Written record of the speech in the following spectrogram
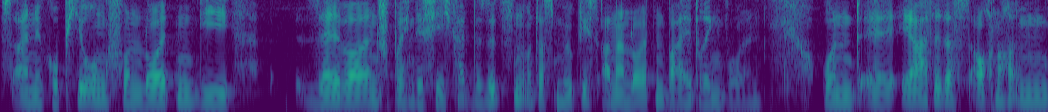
ist eine Gruppierung von Leuten, die selber entsprechende Fähigkeit besitzen und das möglichst anderen Leuten beibringen wollen. Und äh, er hatte das auch noch im,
